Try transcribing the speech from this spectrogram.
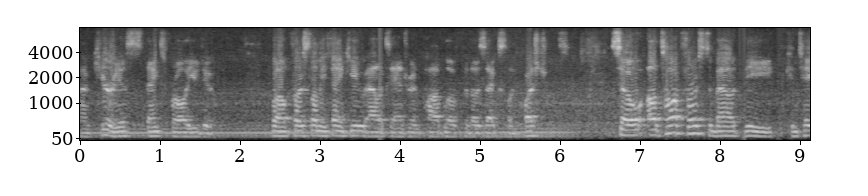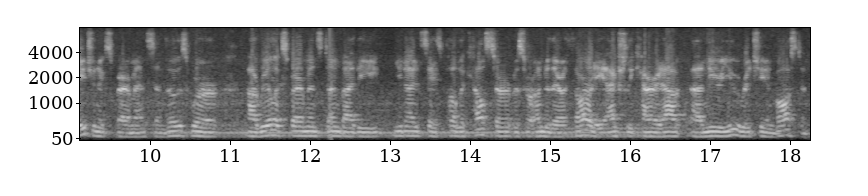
I'm curious. Thanks for all you do. Well, first, let me thank you, Alexandra and Pablo, for those excellent questions. So I'll talk first about the contagion experiments, and those were uh, real experiments done by the United States Public Health Service or under their authority, actually carried out uh, near you, Richie, in Boston.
